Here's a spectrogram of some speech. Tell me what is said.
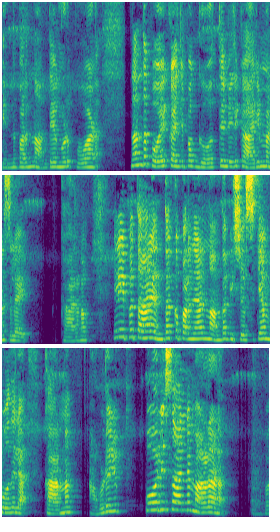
എന്ന് പറഞ്ഞ് നന്ദി അങ്ങോട്ട് പോവാണ്. നന്ദ പോയി കഴിഞ്ഞപ്പോൾ ഗൗതത്തിന്റെ ഒരു കാര്യം മനസ്സിലായി. കാരണം ഇനിയിപ്പോ താൻ എന്തൊക്കെ പറഞ്ഞാലും നന്ദ വിശ്വസിക്കാൻ പോകുന്നില്ല. കാരണം അവളൊരു പോലീസുകാരന്റെ മകളാണ്. അപ്പൊ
